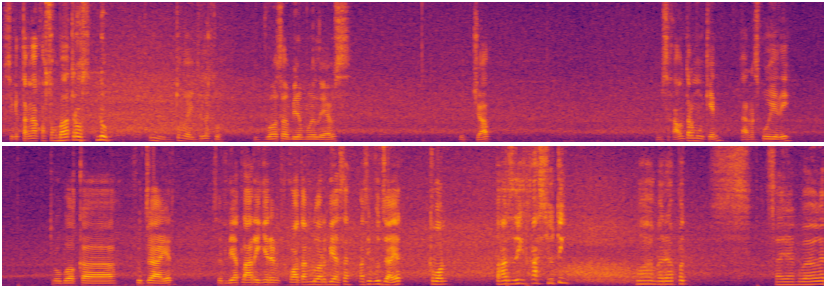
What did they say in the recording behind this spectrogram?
Si ke tengah kosong banget terus. No uh, Untung gak jelek loh. Dibuang sama Bill Williams. Good job. Bisa counter mungkin. Karena Spuiri ball ke Fudzair Bisa dilihat larinya dan kekuatan luar biasa. Masih Fudzair Come on. Tahan sedikit kasih shooting. Wah gak dapet. Sayang banget.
